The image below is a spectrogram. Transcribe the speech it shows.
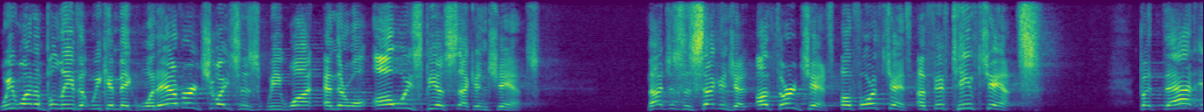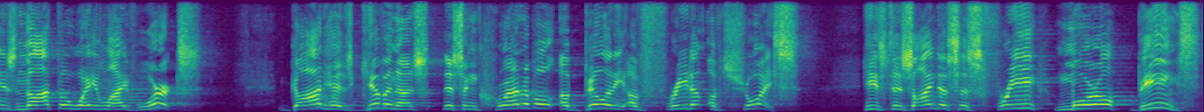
We want to believe that we can make whatever choices we want, and there will always be a second chance. Not just a second chance, a third chance, a fourth chance, a 15th chance. But that is not the way life works. God has given us this incredible ability of freedom of choice. He's designed us as free moral beings.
